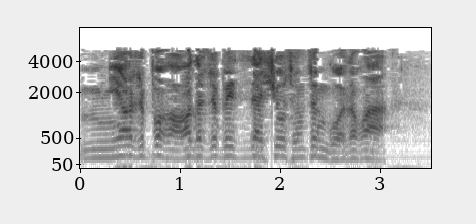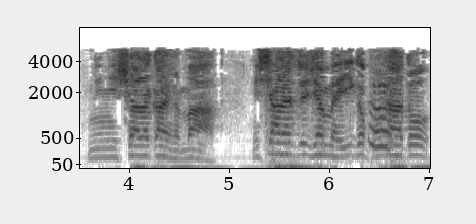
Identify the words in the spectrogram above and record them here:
嗯你要是不好好的这辈子再修成正果的话，你你下来干什么？你下来之前，每一个菩萨都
